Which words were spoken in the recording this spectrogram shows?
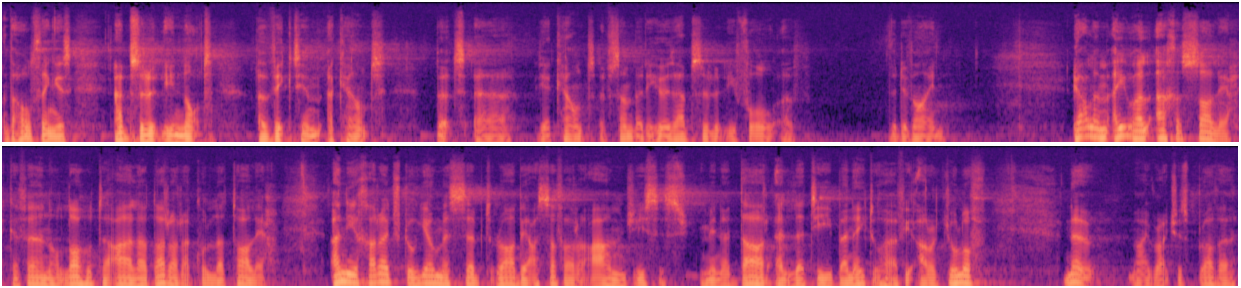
The whole thing is absolutely not a victim account, but uh, the account of somebody who is absolutely full of the divine. اعلم أيها الأخ الصالح كفانا الله تعالى ضرر كل طالح أني خرجت يوم السبت رابع صفر عام جيسس من الدار التي بنيتها في أرض جلف No, my righteous brother,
